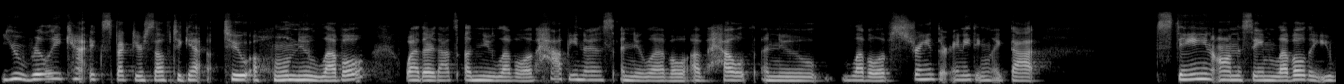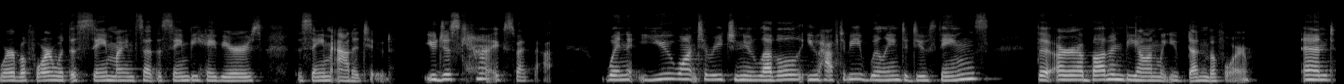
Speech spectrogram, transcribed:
you really can't expect yourself to get to a whole new level whether that's a new level of happiness a new level of health a new level of strength or anything like that staying on the same level that you were before with the same mindset, the same behaviors, the same attitude. You just can't expect that. When you want to reach a new level, you have to be willing to do things that are above and beyond what you've done before. And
